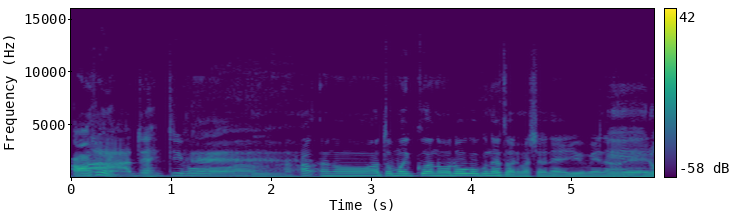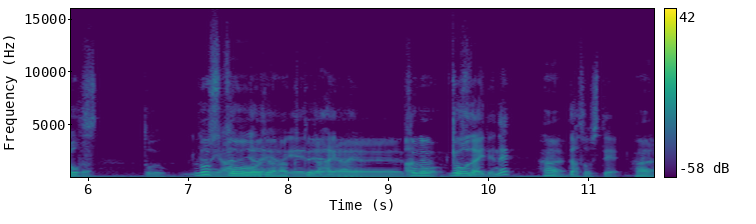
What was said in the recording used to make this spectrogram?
ああそうなの？あー24はああのあともう一個あの牢獄のやつありましたよね。有名な。えー、ロスト。ロストじゃなくてえーとはいはいえーそれあの兄弟でね。はい。だそして。はい。は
